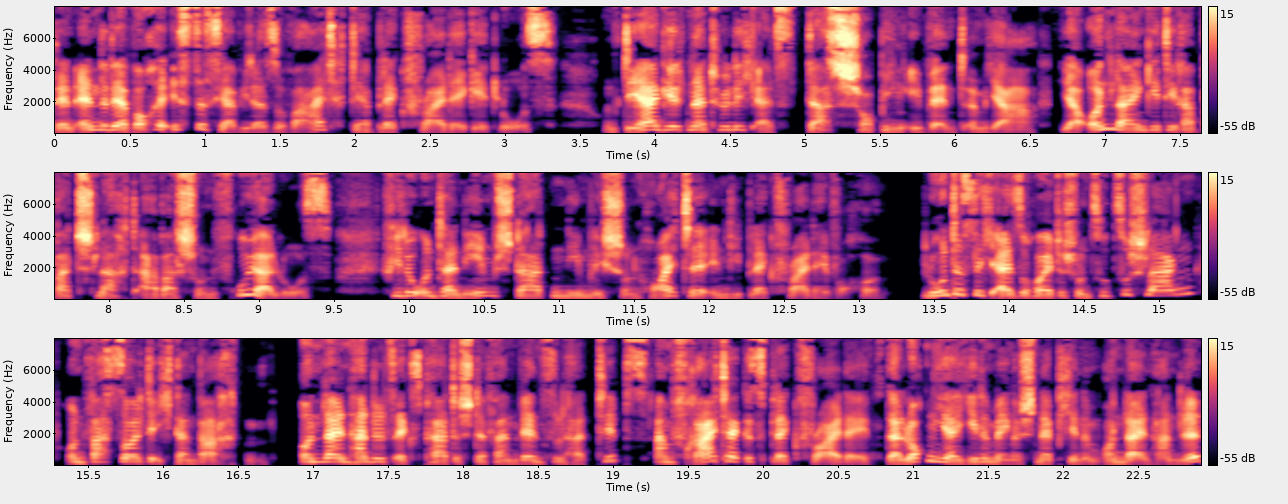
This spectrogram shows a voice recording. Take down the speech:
Denn Ende der Woche ist es ja wieder soweit, der Black Friday geht los. Und der gilt natürlich als das Shopping-Event im Jahr. Ja, online geht die Rabattschlacht aber schon früher los. Viele Unternehmen starten nämlich schon heute in die Black Friday-Woche. Lohnt es sich also heute schon zuzuschlagen? Und was sollte ich dann beachten? Online-Handelsexperte Stefan Wenzel hat Tipps. Am Freitag ist Black Friday. Da locken ja jede Menge Schnäppchen im Onlinehandel.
